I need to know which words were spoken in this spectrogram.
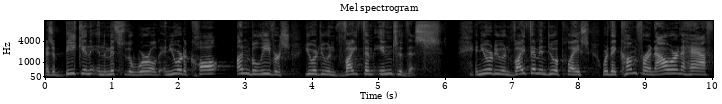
as a beacon in the midst of the world, and you are to call unbelievers, you are to invite them into this. And you are to invite them into a place where they come for an hour and a half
